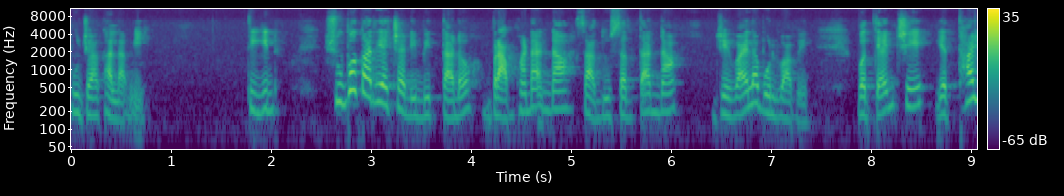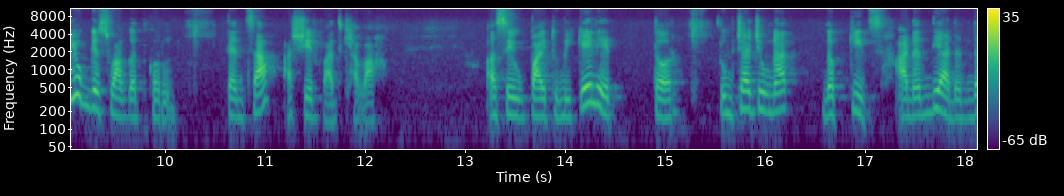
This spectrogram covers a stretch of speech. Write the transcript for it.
पूजा घालावी. तीन शुभ कार्याच्या निमित्तानं ब्राह्मणांना साधू संतांना जेवायला बोलवावे व त्यांचे यथायोग्य स्वागत करून त्यांचा आशीर्वाद घ्यावा. असे उपाय तुम्ही केलेत तर तुमच्या जीवनात नक्कीच आनंदी आनंद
